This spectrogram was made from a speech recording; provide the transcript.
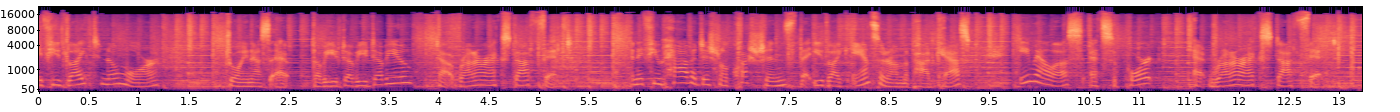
If you'd like to know more, join us at www.runrx.fit. And if you have additional questions that you'd like answered on the podcast, email us at support at runrx.fit.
